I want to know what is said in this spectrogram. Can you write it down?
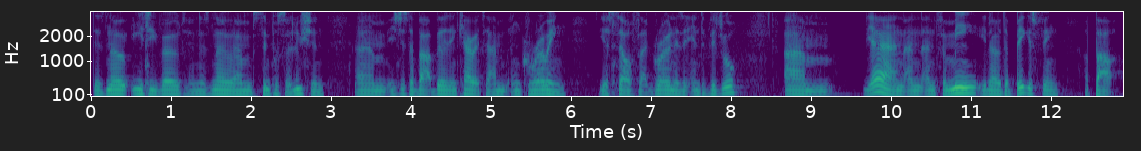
There's no easy road and there's no um, simple solution. Um, it's just about building character and, and growing yourself, like growing as an individual. Um, yeah, and, and, and for me, you know, the biggest thing about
